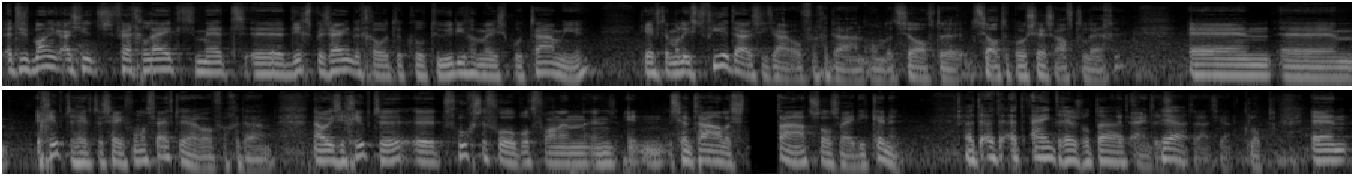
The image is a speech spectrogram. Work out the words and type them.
het is belangrijk als je het vergelijkt met uh, dichtstbijzijnde grote cultuur... die van Mesopotamië. Die heeft er maar liefst 4000 jaar over gedaan... om hetzelfde, hetzelfde proces af te leggen. En ehm, Egypte heeft er 750 jaar over gedaan. Nou is Egypte het vroegste voorbeeld van een, een, een centrale staat zoals wij die kennen. Het, het, het, eindresultaat. Het eindresultaat, ja. klopt. En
